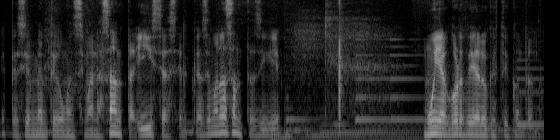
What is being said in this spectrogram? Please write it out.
especialmente como en Semana Santa, y se acerca Semana Santa, así que muy acorde a lo que estoy contando.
